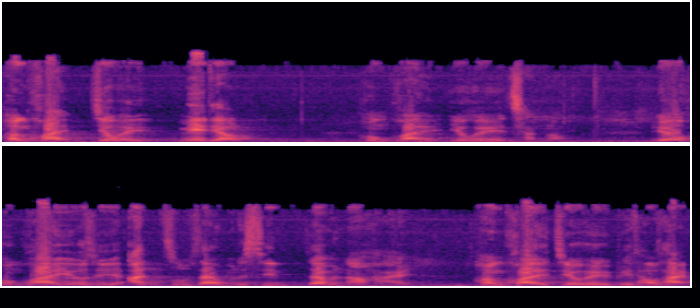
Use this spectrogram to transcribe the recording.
很快就会灭掉了，很快又会成了，又很快又是安住在我们的心，在我们脑海，很快就会被淘汰，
